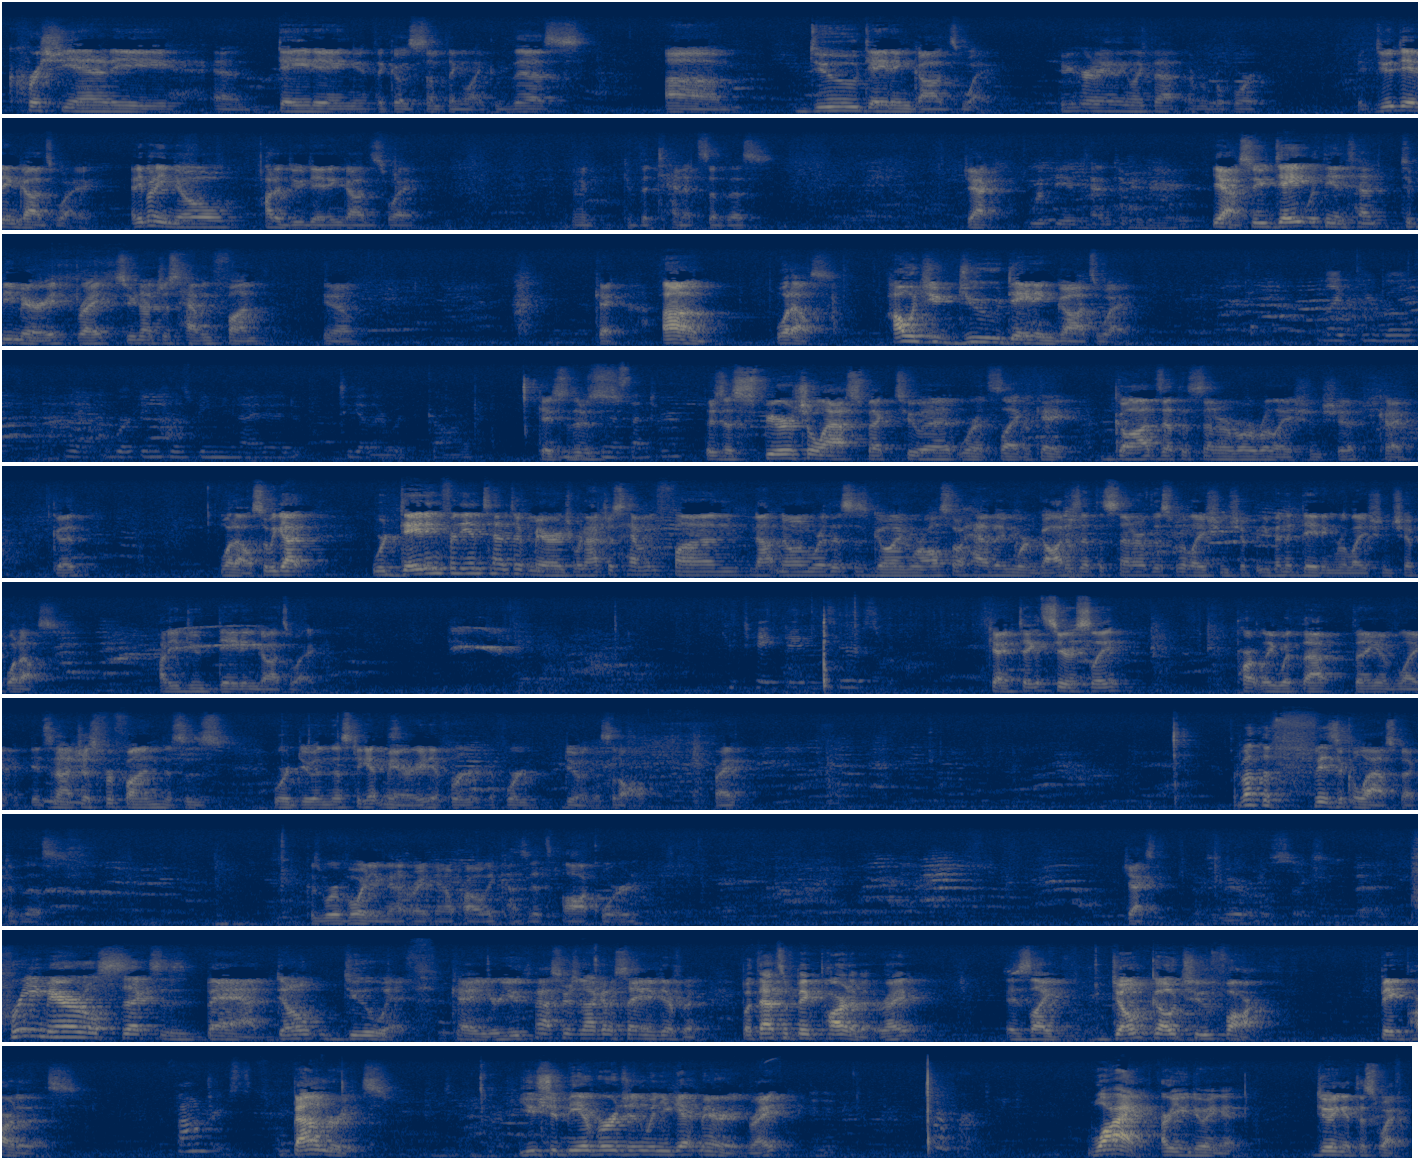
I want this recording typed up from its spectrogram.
Christianity and dating that goes something like this um, Do dating God's way. Have you heard anything like that ever before? Okay, do dating God's way. Anybody know how to do dating God's way? I'm going to give the tenets of this. Jack? With the intent to be married? Yeah, so you date with the intent to be married, right? So you're not just having fun, you know. Okay. Um, what else? How would you do dating God's way? like you're both like working towards being united together with God. Okay, so there's the there's a spiritual aspect to it where it's like, okay, God's at the center of our relationship. Okay, good. What else? So we got we're dating for the intent of marriage. We're not just having fun, not knowing where this is going. We're also having where God is at the center of this relationship, even a dating relationship. What else? How do you do dating God's way? You take dating seriously. Okay, take it seriously. Partly with that thing of like, it's not just for fun. This is we're doing this to get married if we're if we're doing this at all, right? What about the physical aspect of this? Because we're avoiding that right now, probably because it's awkward. Jackson. Premarital sex is bad. Premarital sex is bad. Don't do it. Okay, your youth pastor's not going to say any different. But that's a big part of it, right? Is like, don't go too far. Big part of this. Boundaries. Boundaries. You should be a virgin when you get married, right? Preferably. Why are you doing it? Doing it this way?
